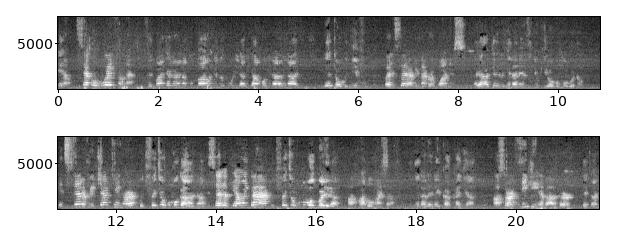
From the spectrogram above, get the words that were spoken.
you know, step away from that. nze mba njagala nakuvaawo ne bikuwulira bigambo birala binaleeta obunyiivu But instead, I remember oneness. naye ate nze ngenda ne nzijukira obumu buno Instead of rejecting her, mu kifo eky'okumugaana instead of yelling back, mu kifo eky'okumuboggolera I'll humble myself. ngenda ne nekkakkanya I'll start thinking about her. neta-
